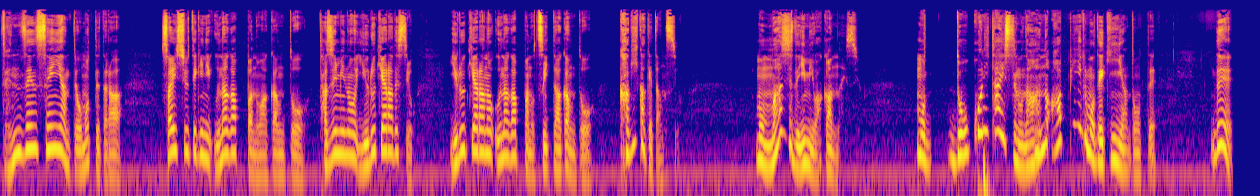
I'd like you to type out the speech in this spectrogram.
全然せんやんって思ってたら、最終的にうながっぱのアカウント、多治見のゆるキャラですよ。ゆるキャラのうながっぱのツイッターアカウントを鍵かけたんですよ。もうマジで意味わかんないですよ。もう、どこに対しての何のアピールもできんやんと思って。で、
